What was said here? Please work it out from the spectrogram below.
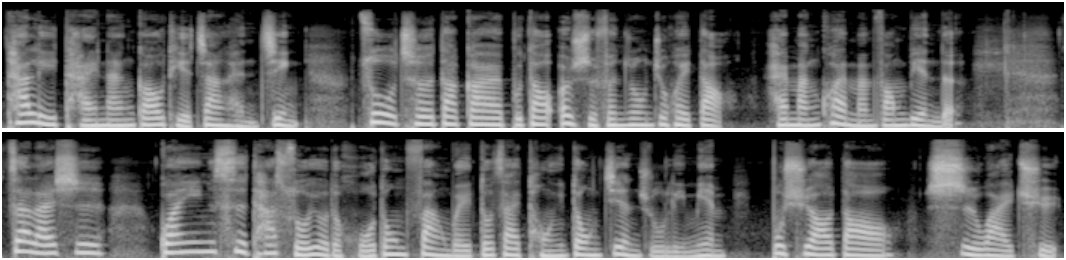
它离台南高铁站很近，坐车大概不到二十分钟就会到。还蛮快蛮方便的。再来是观音寺，它所有的活动范围都在同一栋建筑里面，不需要到室外去。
